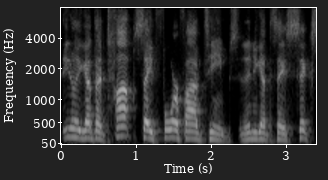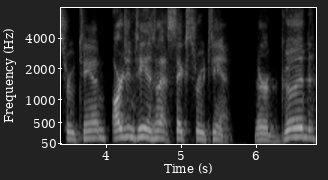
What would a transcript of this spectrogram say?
You know, you got the top, say, four or five teams, and then you got to say six through 10. Argentina's in that six through 10. They're a good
